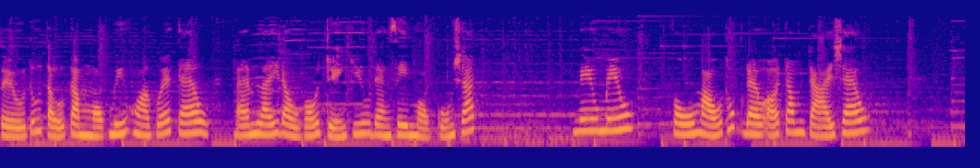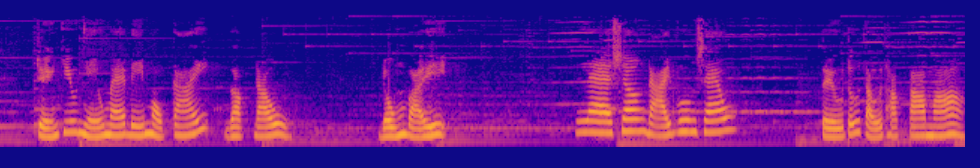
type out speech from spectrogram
Tiểu tứ tử cầm một miếng hoa quế cao, Bám lấy đầu gối truyện chiêu đang xem một cuốn sách. Miêu miêu, phụ mẫu thúc đều ở trong trại sao? Truyện chiêu nhẹo mẹ bị một cái, gật đầu. Đúng vậy. Là Sơn Đại Vương sao? Tiểu tứ tự thật tò mò.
